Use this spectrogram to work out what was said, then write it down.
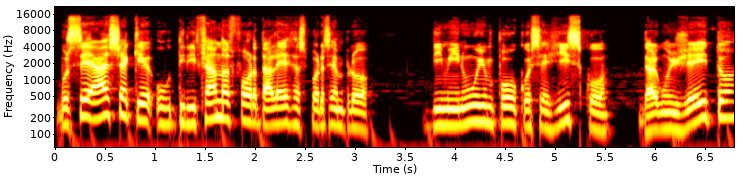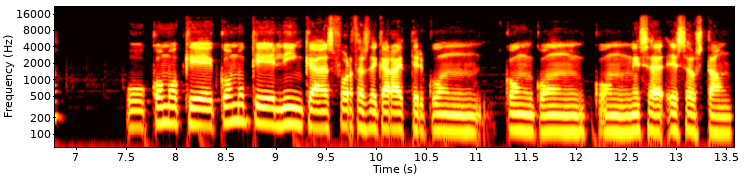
você acha que utilizando as fortalezas, por exemplo, diminui um pouco esse risco de algum jeito? Ou como que, como que linka as forças de caráter com, com, com, com essa exaustão?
